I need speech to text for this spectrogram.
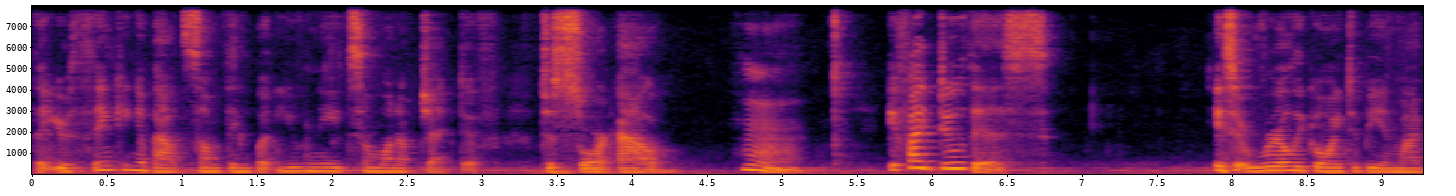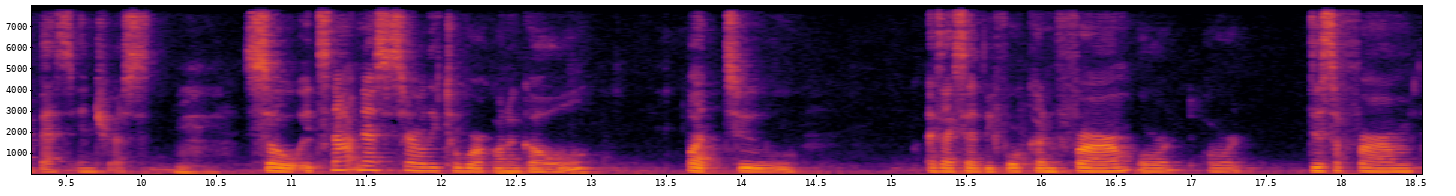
that you're thinking about something, but you need someone objective to sort out hmm, if I do this, is it really going to be in my best interest? So it's not necessarily to work on a goal, but to, as I said before, confirm or or disaffirm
